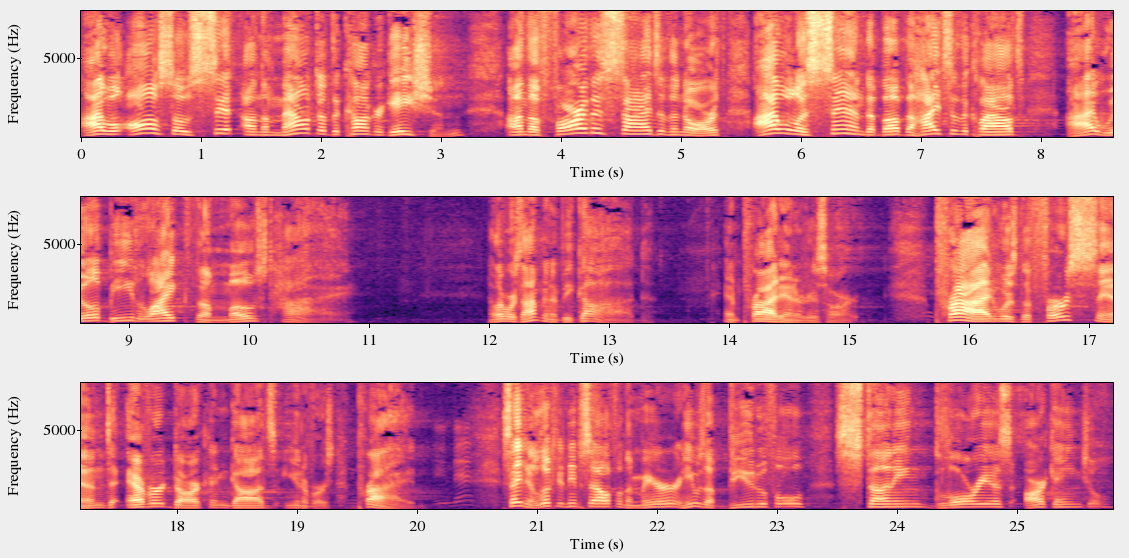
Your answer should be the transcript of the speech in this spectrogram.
I will also sit on the mount of the congregation on the farthest sides of the north. I will ascend above the heights of the clouds. I will be like the Most High. In other words, I'm going to be God. And pride entered his heart. Pride was the first sin to ever darken God's universe. Pride. Satan looked at himself in the mirror. He was a beautiful, stunning, glorious archangel,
